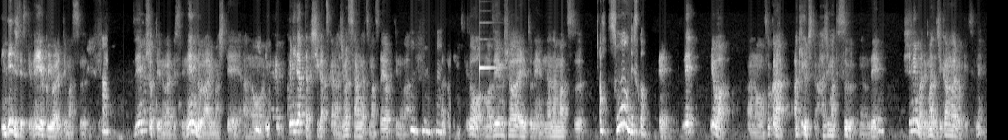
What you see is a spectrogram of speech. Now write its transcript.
イメージですけどね、よく言われてますあ。税務署っていうのがですね、年度がありまして、あの、うんいわゆる国だったら4月から始まって3月末だよっていうのがあると思うんですけど、まあ、税務署は、えっ、とね、7末あそうなんですか。で、で、要は、あの、そこから秋口っていうのは始まってすぐなので、締めまでまだ時間があるわけですよね。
